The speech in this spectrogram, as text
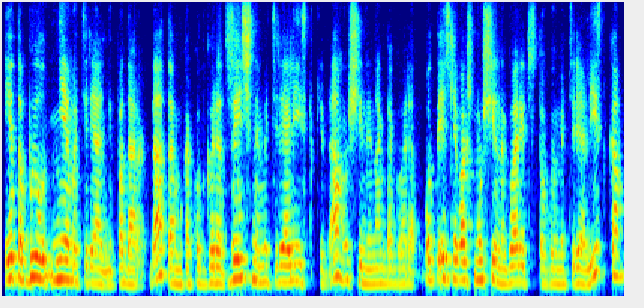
и это был нематериальный подарок, да, там, как вот говорят, женщины-материалистки, да, мужчины иногда говорят. Вот если ваш мужчина говорит, что вы материалистка,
